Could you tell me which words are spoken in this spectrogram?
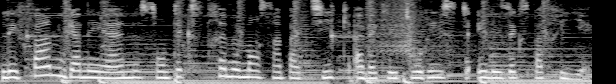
Les femmes ghanéennes sont extrêmement sympathiques avec les touristes et les expatriés.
